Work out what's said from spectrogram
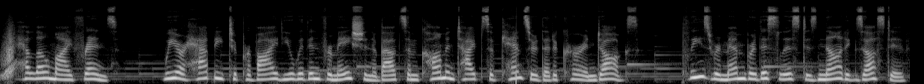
Hello my friends. We are happy to provide you with information about some common types of cancer that occur in dogs. Please remember this list is not exhaustive.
